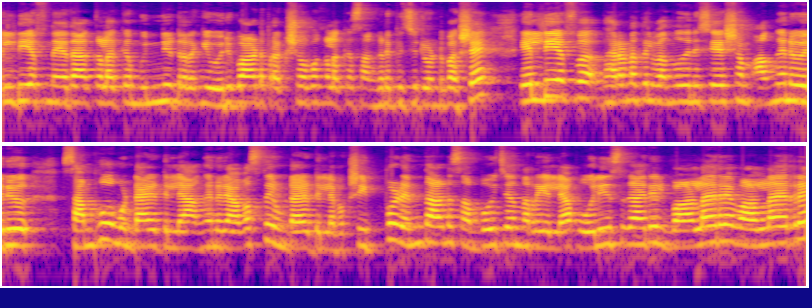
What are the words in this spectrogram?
എൽ ഡി എഫ് നേതാക്കളൊക്കെ മുന്നിട്ടിറങ്ങി ഒരുപാട് പ്രക്ഷോഭങ്ങളൊക്കെ സംഘടിപ്പിച്ചിട്ടുണ്ട്. പക്ഷേ എൽ ഡി എഫ് ഭരണത്തിൽ വന്നതിന് ശേഷം അങ്ങനെ ഒരു സംഭവം ഉണ്ടായിട്ടില്ല. അങ്ങനെ ഒരു അവസ്ഥ ഉണ്ടായിട്ടില്ല. പക്ഷെ ഇപ്പോഴെന്താണ് സംഭവിച്ചതെന്നറിയില്ല. പോലീസുകാരിൽ വളരെ വളരെ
